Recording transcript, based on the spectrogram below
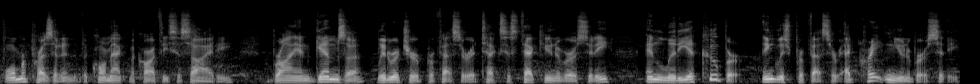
former president of the Cormac McCarthy Society, Bryan Giemza, literature professor at Texas Tech University, and Lydia Cooper, English professor at Creighton University.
